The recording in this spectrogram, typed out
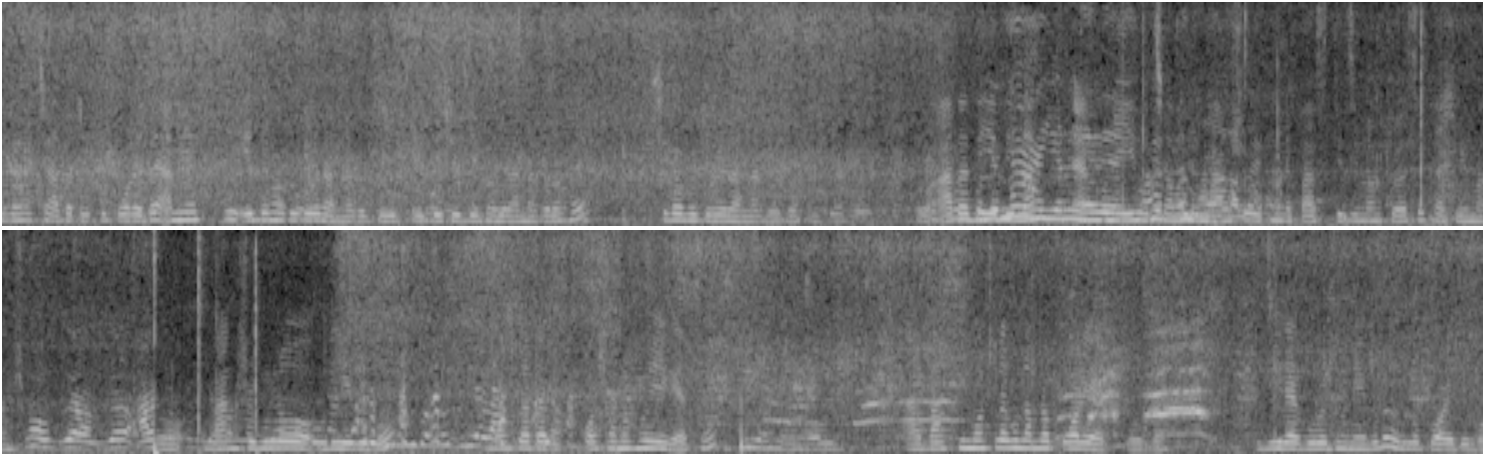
এবার হচ্ছে আদাটা একটু পরে দেয়। আমি আজকে এদের মতো করে রান্না করছি। এই দেশে যেভাবে রান্না করা হয়, সেভাবে করে রান্না করব। তো আদা দিয়ে দিলাম। এখন এই হচ্ছে আমাদের মাংস। এখানে পাঁচ কেজি মাংস আছে, খাসির মাংস। তো মাংসগুলো দিয়ে দিব। মশলাটা কষানো হয়ে গেছে। আর বাকি মশলাগুলো আমরা পরে অ্যাড করব। জিরা গুঁড়ো, ধনিয়া গুঁড়ো ওগুলো পরে দেবো।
